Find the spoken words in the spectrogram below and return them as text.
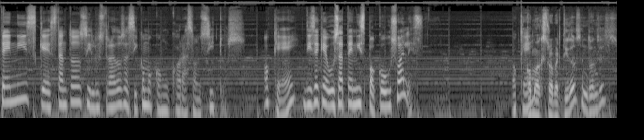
tenis que están todos ilustrados así como con corazoncitos. Ok. Dice que usa tenis poco usuales. Ok. ¿Como extrovertidos entonces?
